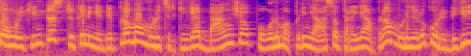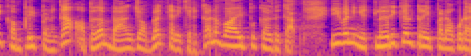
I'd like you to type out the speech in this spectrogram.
ஸோ உங்களுக்கு இன்ட்ரெஸ்ட் இருக்கு நீங்க டிப்ளமோ முடிச்சிருக்கீங்க பேங்க் ஜாப் போகணும் அப்படிங்க ஆசைப்படுறீங்க அப்படின்னா முடிஞ்ச அளவுக்கு ஒரு டிகிரி கம்ப்ளீட் பண்ணுங்க. அப்பதான் பேங்க் ஜாப்லாம் கிடைக்கிறதுக்கான வாய்ப்புகள் இருக்கு. ஈவன் நீங்க கிளரிக்கல் ட்ரை பண்ண கூட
